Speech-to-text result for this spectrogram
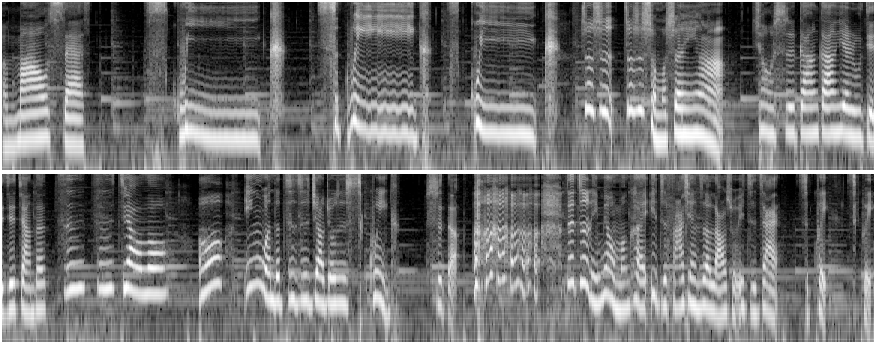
？A mouse says squeak, squeak, squeak。这是这是什么声音啊？就是刚刚燕如姐姐讲的吱吱叫喽。哦，英文的吱吱叫就是 squeak。是的，在这里面我们可以一直发现这老鼠一直在 squeak squeak。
